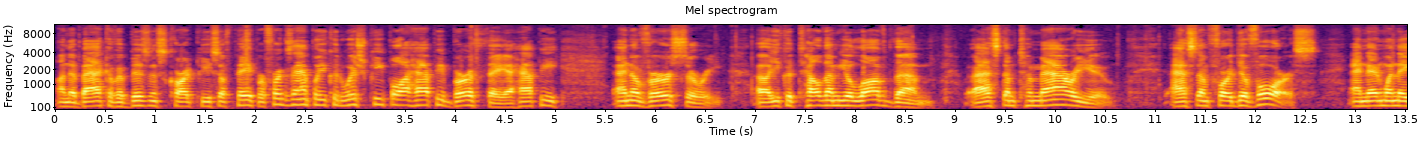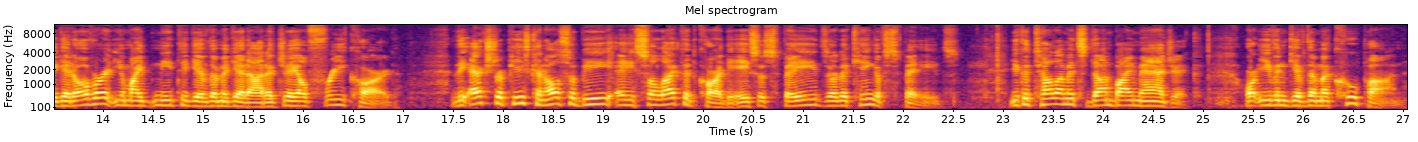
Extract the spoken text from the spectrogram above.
on the back of a business card piece of paper. For example, you could wish people a happy birthday, a happy anniversary. Uh, you could tell them you loved them, ask them to marry you, ask them for a divorce. And then when they get over it, you might need to give them a get out of jail free card. The extra piece can also be a selected card, the Ace of Spades or the King of Spades. You could tell them it's done by magic, or even give them a coupon,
